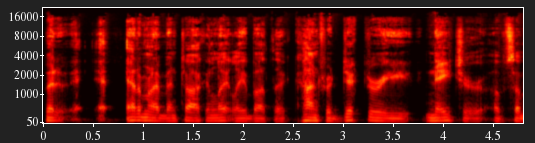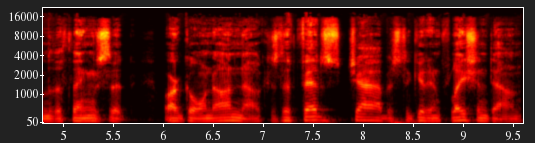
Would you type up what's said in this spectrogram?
But Adam and I have been talking lately about the contradictory nature of some of the things that are going on now because the Fed's job is to get inflation down.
